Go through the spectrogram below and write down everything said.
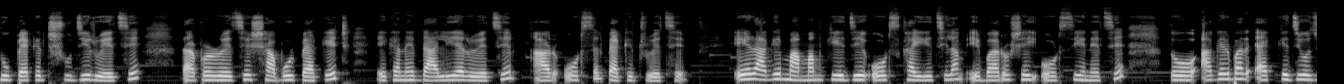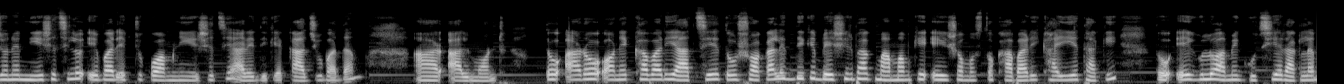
দু প্যাকেট সুজি রয়েছে, তারপর রয়েছে সাবুর প্যাকেট, এখানে ডালিয়া রয়েছে আর ওটসের প্যাকেট রয়েছে। এর আগে মামামকে যে ওটস খাইয়েছিলাম, এবারও সেই ওটসই এনেছে। তো আগের বার এক কেজি ওজনের নিয়ে এসেছিল, এবার একটু কম নিয়ে এসেছে। আর এদিকে কাজু বাদাম আর আলমন্ড তো আরও অনেক খাবারই আছে। তো সকালের দিকে বেশিরভাগ মামামকে এই সমস্ত খাবারই খাইয়ে থাকি। তো এইগুলো আমি গুছিয়ে রাখলাম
